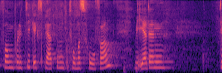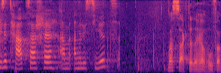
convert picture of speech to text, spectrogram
vom Politikexperten Thomas Hofer, wie er denn diese Tatsache ähm, analysiert. Was sagt da der Herr Hofer?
